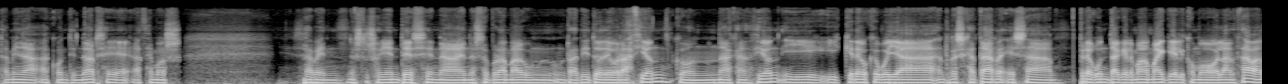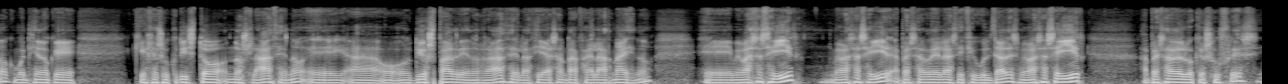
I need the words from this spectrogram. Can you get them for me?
también a, continuar, si hacemos saben nuestros oyentes en, nuestro programa un, ratito de oración con una canción y, creo que voy a rescatar esa pregunta que el hermano Michael como lanzaba, ¿no? como diciendo que, que Jesucristo nos la hace, ¿no? Eh, o Dios Padre nos la hace, la hacía San Rafael Arnaiz, ¿no? Eh, ¿Me vas a seguir? ¿Me vas a seguir a pesar de las dificultades? ¿Me vas a seguir a pesar de lo que sufres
